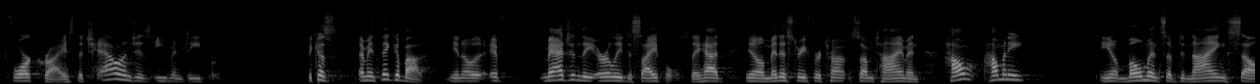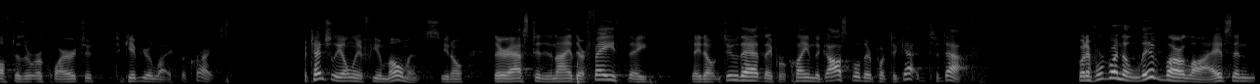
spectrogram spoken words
for Christ, the challenge is even deeper. Because, I mean, think about it. You know, if imagine the early disciples, they had, you know, ministry for some time, and how, how many, you know, moments of denying self does it require to, to give your life for Christ? potentially only a few moments. You know, they're asked to deny their faith. They, they don't do that. They proclaim the gospel. They're put to, get, to death. But if we're going to live our lives, and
